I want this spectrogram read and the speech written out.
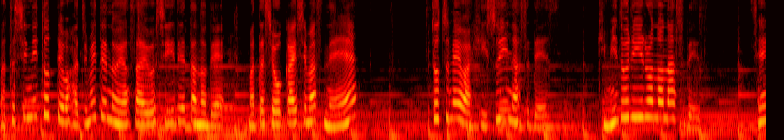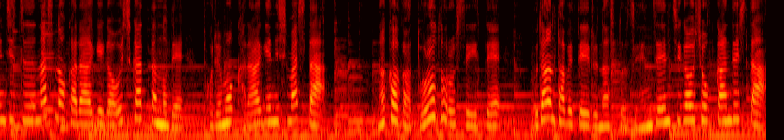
私にとっては初めての野菜を仕入れたのでまた紹介しますね。1つ目は翡翠ナスです。黄緑色のナスです先日ナスの唐揚げが美味しかったのでこれも唐揚げにしました。中がトロトロしていて普段食べているナスと全然違う食感でした。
